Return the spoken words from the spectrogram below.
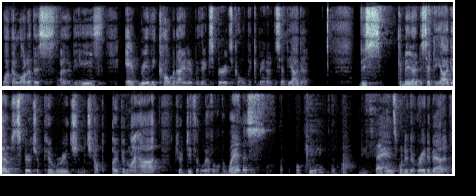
like a lot of this over the years, it really culminated with an experience called the Camino de Santiago. This Camino de Santiago was a spiritual pilgrimage which helped open my heart to a different level of awareness. The book new fans wanted to read about it,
